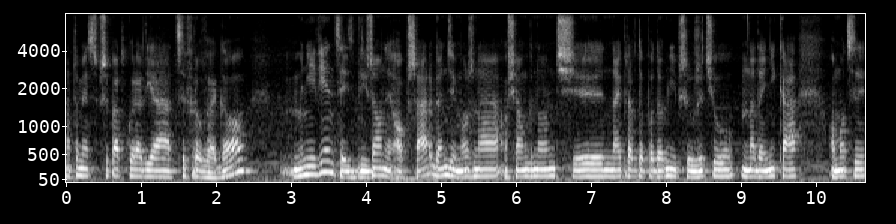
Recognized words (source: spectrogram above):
Natomiast w przypadku radia cyfrowego mniej więcej zbliżony obszar będzie można osiągnąć y, najprawdopodobniej przy użyciu nadajnika o mocy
